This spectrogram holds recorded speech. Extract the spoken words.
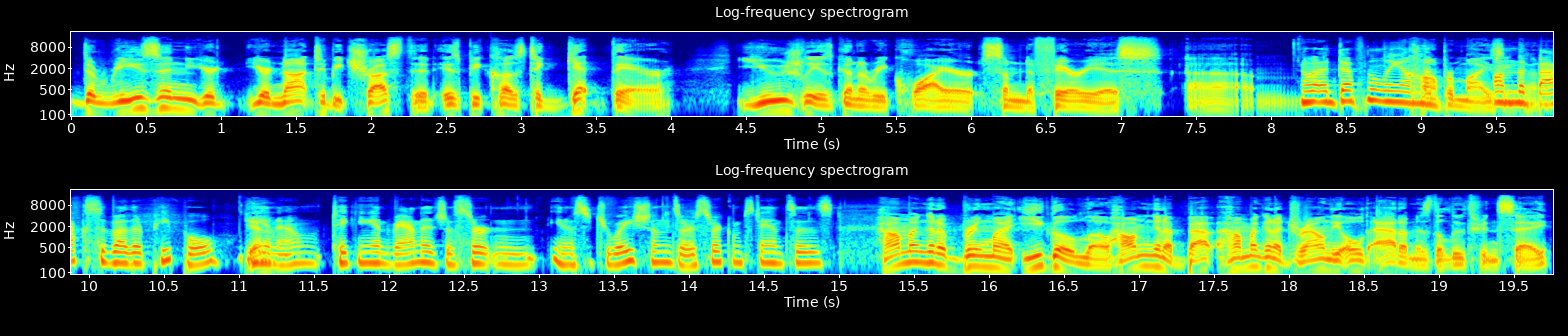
the reason you're you're not to be trusted is because to get there usually is going to require some nefarious. Um, Well, and definitely on Compromising the on the kind of- backs of other people. Yeah. You know, taking advantage of certain you know situations or circumstances. how am I going to bring my ego low? How am I going to ba- how am I going to drown the old Adam, as the Lutherans say,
